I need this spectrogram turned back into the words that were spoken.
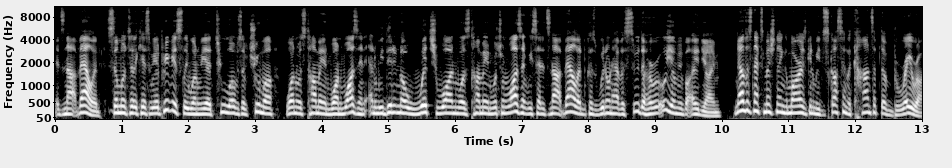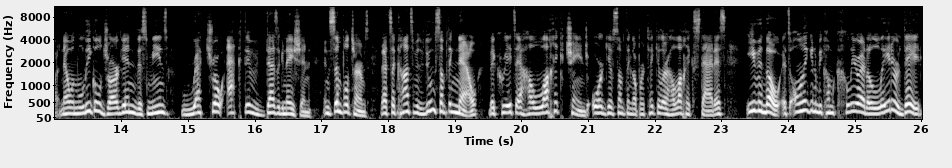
it's not valid. Similar to the case we had previously when we had two loaves of Truma, one was Tame and one wasn't, and we didn't know which one was Tame and which one wasn't, we said it's not valid because we don't have a Suda Now, this next Mishnah in Gemara is going to be discussing the concept of Brera. Now, in legal jargon, this means retroactive designation. In simple terms, that's a concept of doing something now that creates a halachic change or gives something a particular halachic status, even though it's only going to become clear at a later date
